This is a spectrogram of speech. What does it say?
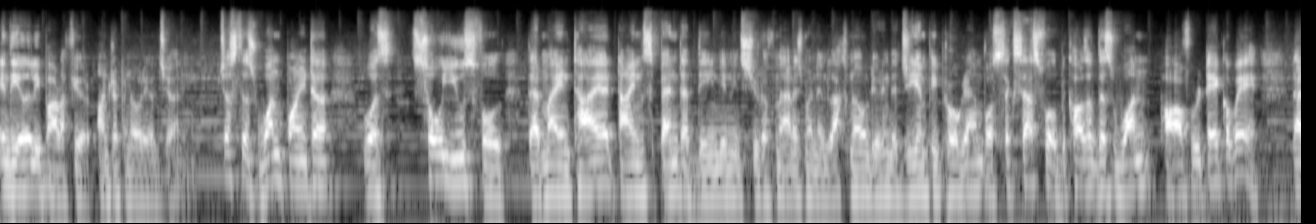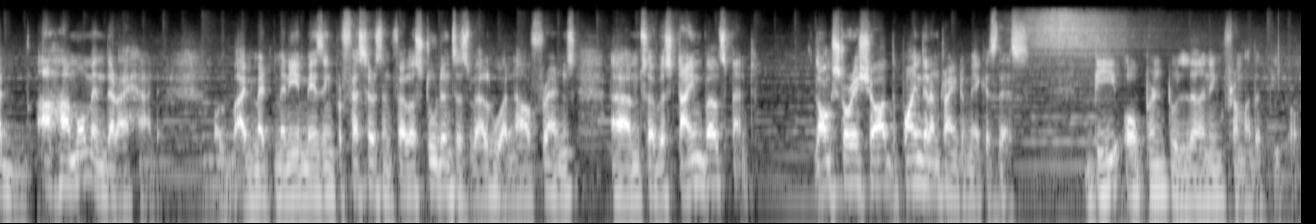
in the early part of your entrepreneurial journey. Just this one pointer was so useful that my entire time spent at the Indian Institute of Management in Lucknow during the GMP program was successful because of this one powerful takeaway, that aha moment that I had. I met many amazing professors and fellow students as well who are now friends. Um, so it was time well spent. Long story short, the point that I'm trying to make is this be open to learning from other people.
